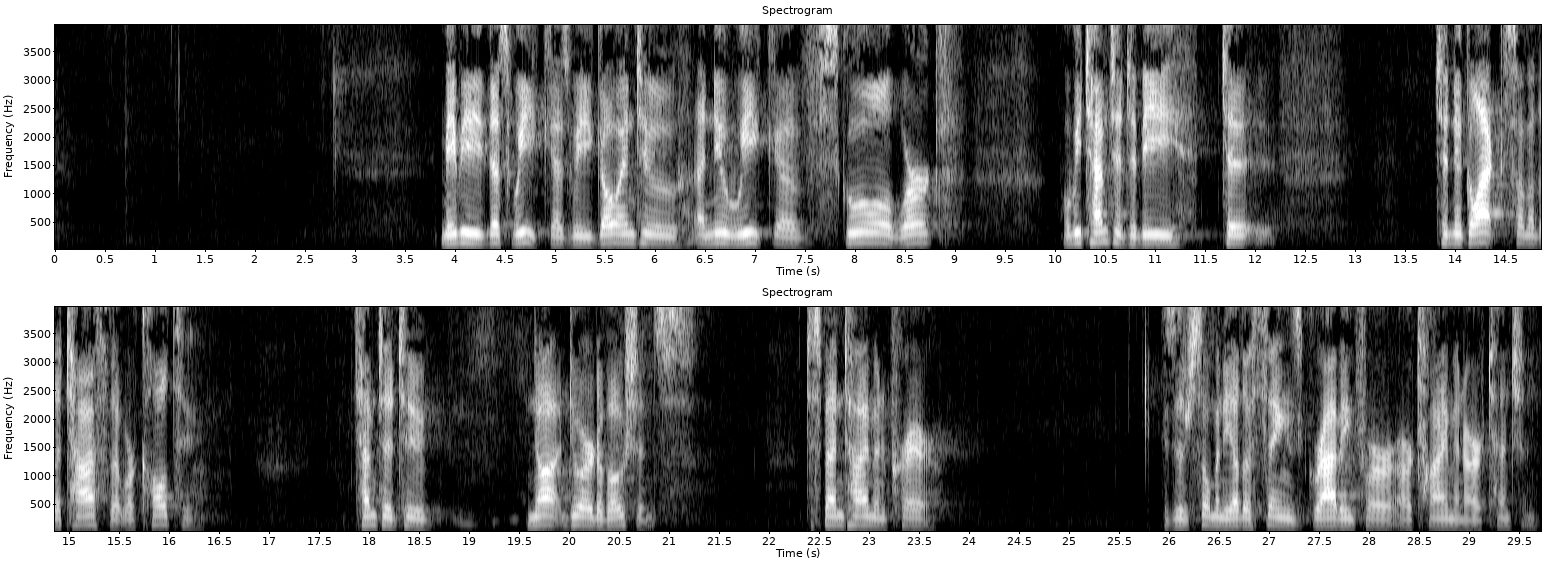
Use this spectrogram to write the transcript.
Maybe this week, as we go into a new week of school, work, we'll be tempted to be, to, to neglect some of the tasks that we're called to. Tempted to not do our devotions, to spend time in prayer. Because there's so many other things grabbing for our time and our attention.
